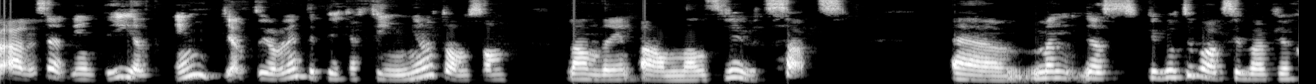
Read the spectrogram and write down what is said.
vara ärlig och säga att det är inte helt enkelt och jag vill inte peka finger åt dem som landar i en annan slutsats. Ehm, men jag ska gå tillbaka till varför jag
